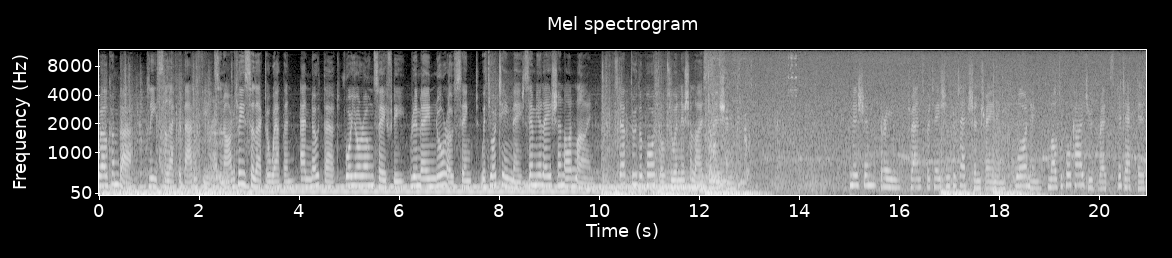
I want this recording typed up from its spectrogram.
Welcome back. Please select a battlefield scenario. Please select a weapon. And note that, for your own safety, remain neurosynced with your teammate Simulation Online. Step through the portal to initialize the mission. Mission 3. Transportation Protection Training. Warning. Multiple kaiju threats detected.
